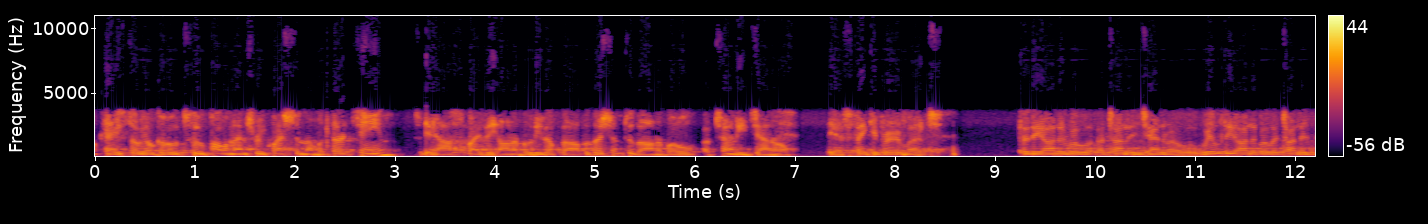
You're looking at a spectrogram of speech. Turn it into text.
Okay, so we'll go to parliamentary question number 13 to be asked by the Honorable Leader of the Opposition to the Honorable Attorney General. Yes, thank you very much. To the Honorable Attorney General, will the Honorable Attorney,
